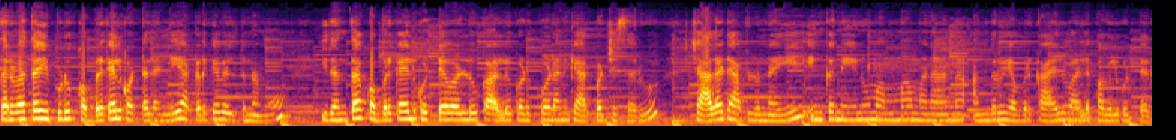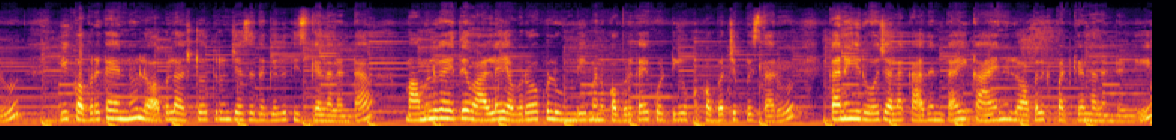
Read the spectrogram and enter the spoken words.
తర్వాత ఇప్పుడు కొబ్బరికాయలు కొట్టాలండి. అక్కడికే వెళ్తున్నాము. ఇదంతా కొబ్బరికాయలు కొట్టేవాళ్ళు కాళ్ళు కడుక్కోవడానికి ఏర్పాటు చేశారు. చాలా ట్యాపులు ఉన్నాయి. ఇంకా నేను మా అమ్మ మా నాన్న అందరూ ఎవరి కాయలు వాళ్ళే పగలు కొట్టారు. ఈ కొబ్బరికాయను లోపల అష్టోత్తరం చేసే దగ్గరికి తీసుకెళ్ళాలంట. మామూలుగా అయితే వాళ్ళే ఎవరో ఒకరు ఉండి మన కొబ్బరికాయ కొట్టి ఒక కొబ్బరి చెప్పిస్తారు కానీ ఈ రోజు అలా కాదంట. ఈ కాయని లోపలికి పట్టుకెళ్ళాలంటండి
